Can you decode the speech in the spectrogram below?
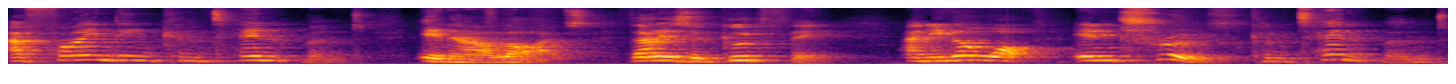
And finding contentment in our lives, that is a good thing. And you know what? In truth, contentment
